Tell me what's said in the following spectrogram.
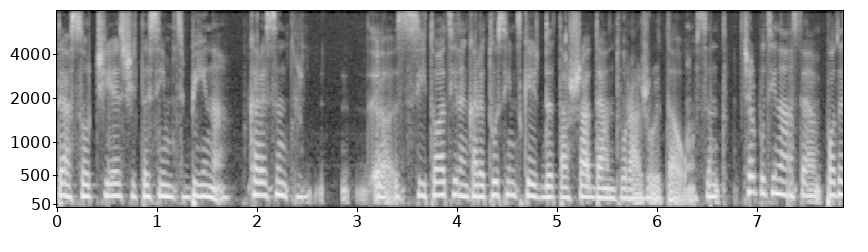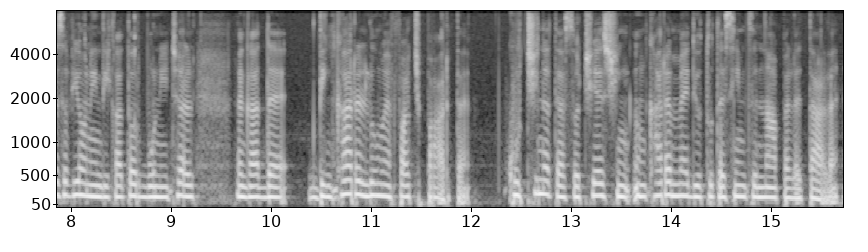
te asociezi și te simți bine, care sunt uh, situațiile în care tu simți că ești detașat de anturajul tău. Sunt, cel puțin astea poate să fie un indicator bunicel legat de din care lume faci parte, cu cine te asociezi și în, în care mediu tu te simți în apele tale,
